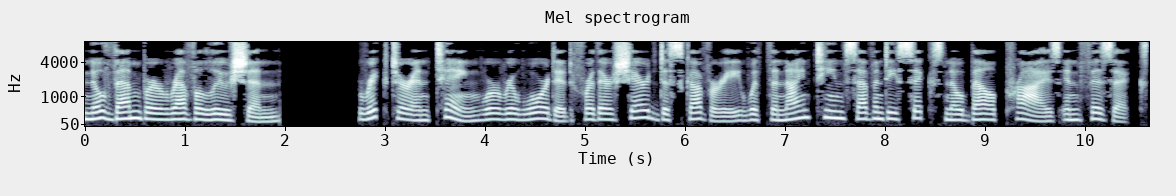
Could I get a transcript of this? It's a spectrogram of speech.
«November Revolution». Richter and Ting were rewarded for their shared discovery with the 1976 Nobel Prize in Physics.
